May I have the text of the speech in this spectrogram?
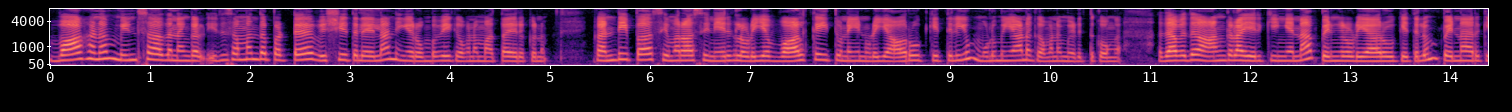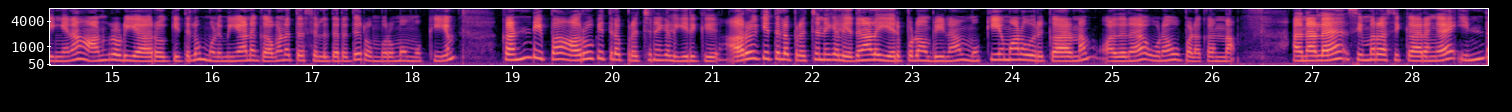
வாகனம் மின்சாதனங்கள் இது சம்மந்தப்பட்ட விஷயத்துல எல்லாம் நீங்கள் ரொம்பவே கவனமாக தான் இருக்கணும். கண்டிப்பாக சிம்மராசி நேர்களுடைய வாழ்க்கை துணையினுடைய ஆரோக்கியத்திலையும் முழுமையான கவனம் எடுத்துக்கோங்க. அதாவது ஆண்களாக இருக்கீங்கன்னா பெண்களுடைய ஆரோக்கியத்திலும் பெண்ணாக இருக்கீங்கன்னா ஆண்களுடைய ஆரோக்கியத்திலும் முழுமையான கவனத்தை செலுத்துறது ரொம்ப ரொம்ப முக்கியம். கண்டிப்பாக ஆரோக்கியத்தில் பிரச்சனைகள் இருக்குது ஆரோக்கியத்தில் பிரச்சனைகள் எதனால் ஏற்படும் அப்படின்னா முக்கியமான ஒரு காரணம் அதில் உணவு பழக்கம்தான். அதனால் சிம்மராசிக்காரங்க இந்த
